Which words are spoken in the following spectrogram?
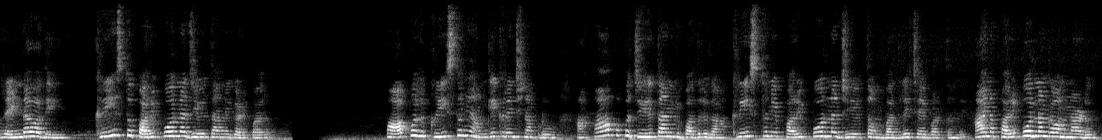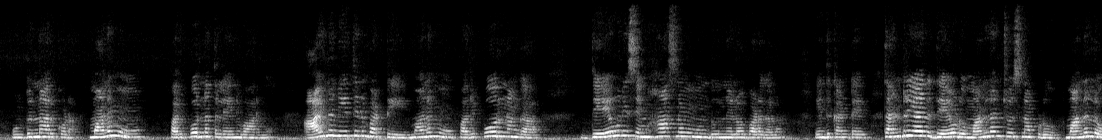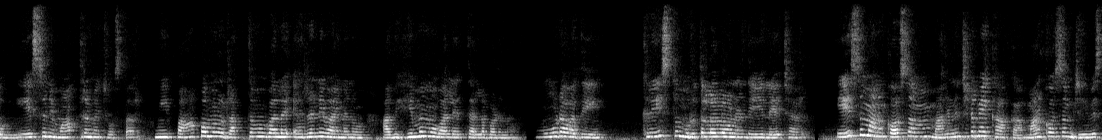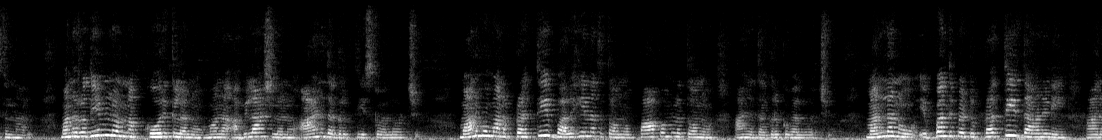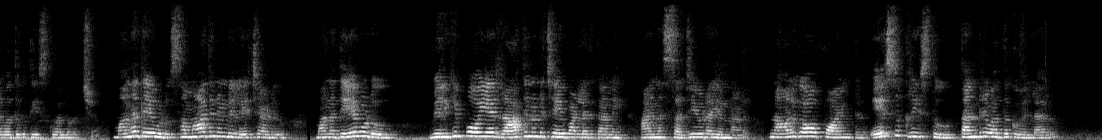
రెండవది క్రీస్తు పరిపూర్ణ జీవితాన్ని గడిపారు. పాపులు క్రీస్తుని అంగీకరించినప్పుడు ఆ పాపపు జీవితానికి బదులుగా క్రీస్తుని పరిపూర్ణ జీవితం బదిలీ చేయబడుతుంది. ఆయన పరిపూర్ణంగా ఉన్నాడు ఉంటున్నారు కూడా. మనము పరిపూర్ణత లేని వారము. ఆయన నీతిని బట్టి మనము పరిపూర్ణంగా దేవుని సింహాసనం ముందు నిలబడగలం ఎందుకంటే తండ్రి అయిన దేవుడు మనలను చూసినప్పుడు మనలో యేసుని మాత్రమే చూస్తారు. మీ పాపములు రక్తము ఎర్రని ఎర్రనివైనను అవి హిమము వల్లే తెల్లబడును. మూడవది క్రీస్తు మృతులలో నుండి లేచారు. యేసు మన కోసం మరణించడమే కాక మన కోసం జీవిస్తున్నారు. మన హృదయంలో ఉన్న కోరికలను మన అభిలాషలను ఆయన దగ్గరకు తీసుకువెళ్ళవచ్చు. మనము మన ప్రతి బలహీనతతోనూ పాపములతోనూ ఆయన దగ్గరకు వెళ్ళవచ్చు. మనలను ఇబ్బంది పెట్టు ప్రతి దానిని ఆయన వద్దకు తీసుకువెళ్ళవచ్చు. మన దేవుడు సమాధి నుండి లేచాడు. మన దేవుడు విరిగిపోయే రాతి నుండి చేయబడలేదు కానీ ఆయన సజీవుడై ఉన్నాడు. నాలుగవ పాయింట్ యేసుక్రీస్తు తండ్రి వద్దకు వెళ్ళారు.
